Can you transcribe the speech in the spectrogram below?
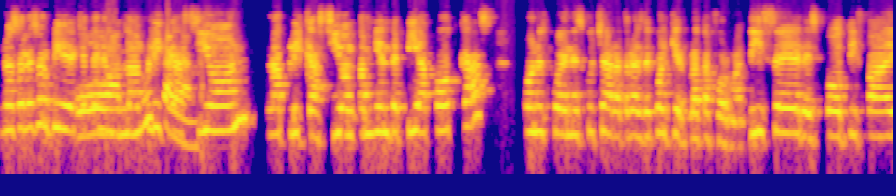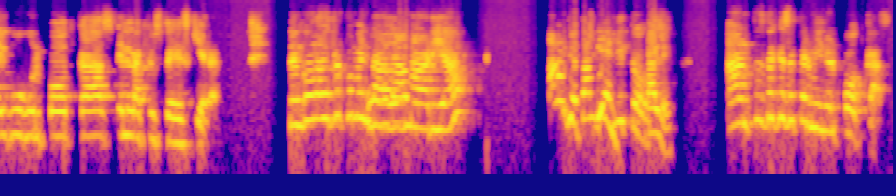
No se les olvide que tenemos la aplicación, la aplicación también de Pia Podcast, o nos pueden escuchar a través de cualquier plataforma, Deezer, Spotify, Google Podcast, en la que ustedes quieran. Tengo dos recomendados, María. Ah, yo también. Vale. Antes de que se termine el podcast,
